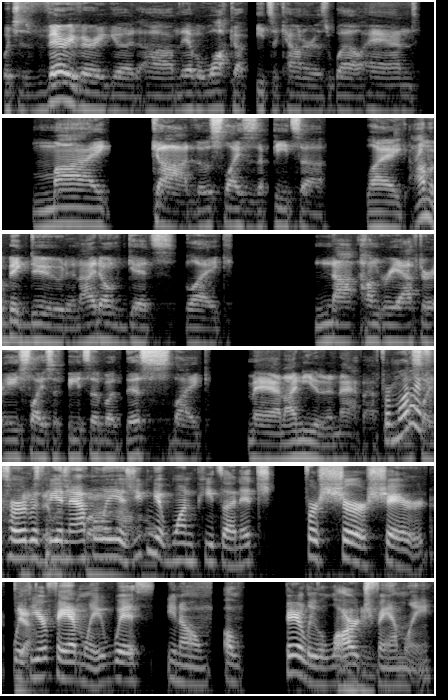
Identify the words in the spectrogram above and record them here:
which is very, very good. Um, they have a walk up pizza counter as well. And my God, those slices of pizza. Like, I'm a big dude and I don't get, like, not hungry after a slice of pizza, but this, like, man, I needed a nap after From what I've heard with Via Napoli is you can get one pizza and it's for sure shared with Yeah. your family with, you know, a fairly large Mhm. family.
